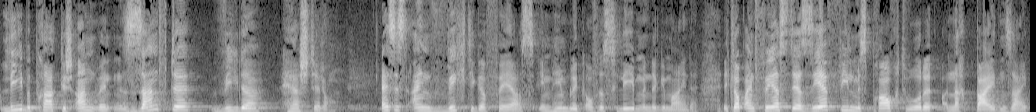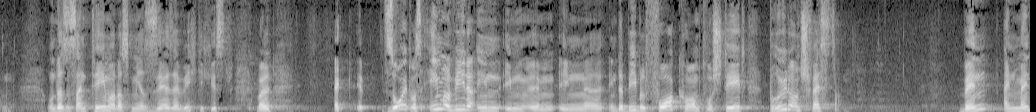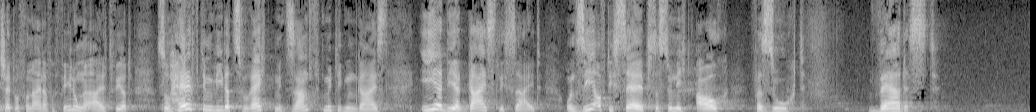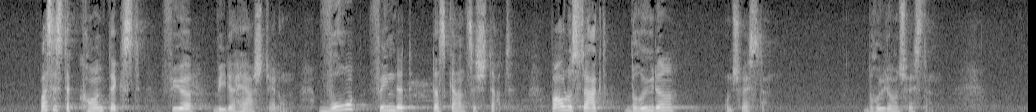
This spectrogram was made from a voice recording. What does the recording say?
Liebe praktisch anwenden, sanfte Wiederherstellung. Es ist ein wichtiger Vers im Hinblick auf das Leben in der Gemeinde. Ich glaube, ein Vers, der sehr viel missbraucht wurde nach beiden Seiten. Und das ist ein Thema, das mir sehr, sehr wichtig ist, weil so etwas immer wieder in, in, in, äh, in der Bibel vorkommt, wo steht, Brüder und Schwestern. Wenn ein Mensch etwa von einer Verfehlung ereilt wird, so helft ihm wieder zurecht mit sanftmütigem Geist, ihr, die ihr geistlich seid, und sieh auf dich selbst, dass du nicht auch versucht werdest. Was ist der Kontext für Wiederherstellung? Wo findet das Ganze statt? Paulus sagt Brüder und Schwestern. Brüder und Schwestern.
